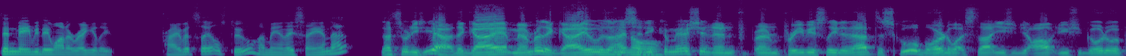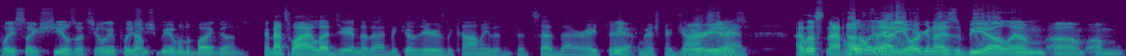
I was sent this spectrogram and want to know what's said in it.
then maybe they want to regulate private sales too. I mean, are they saying that? That's what he's. Yeah, the guy. Remember the guy who was on I the city commission, and and previously to that, the school board was thought you should all you should go to a place like Scheels. That's the only place Yep. you should be able to buy guns. And that's why I led you into that because here's the commie that, that said that right there, Yeah. Commissioner John There he Strand. is. I listened to that Not whole only thing. that, he organized the BLM. Um, um,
